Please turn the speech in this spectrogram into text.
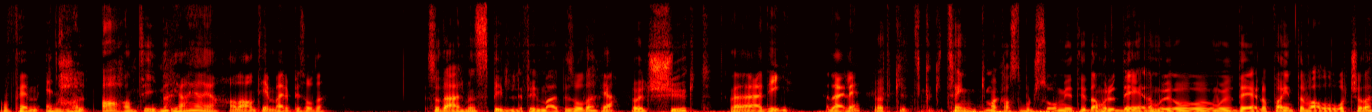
Og hvem ender Halvannen time! Ja, ja, ja. Halvannen time hver episode. Så det er som en spillefilm hver episode? Ja. Det er helt sjukt. Det er digg. Det er deilig. Jeg vet ikke, jeg kan ikke tenke meg å kaste bort så mye tid. Da må du dele, da må du må du dele opp da, intervallwatche det.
